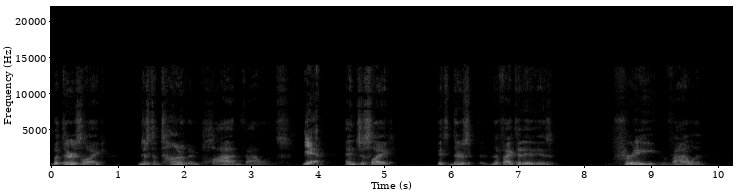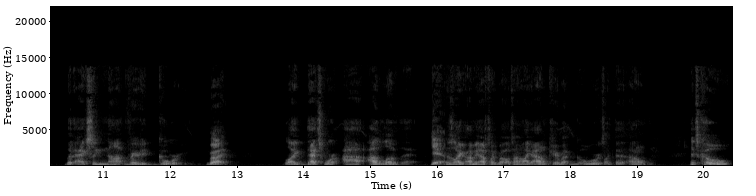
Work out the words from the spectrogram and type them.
but there's like just a ton of implied violence, Yeah, and just like it's there's the fact that it is pretty violent, but actually not very gory. right. Like that's where I I love that. Yeah. It's like I mean I've talked about all the time. Like I don't care about gore. It's like that. I don't. It's cool,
